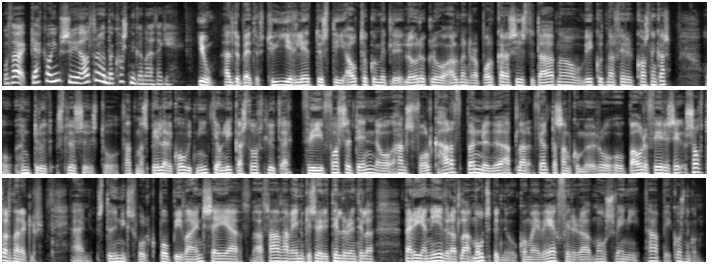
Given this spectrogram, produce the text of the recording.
Og það gekk á ímsu í aldrahanda kostningana eða ekki? Jú, heldur betur. Týjir letust í átökum millir lauruglu og almennra borgara síðustu dagarna á vikurnar fyrir kostningar og hundruð slösuðust og þarna spilaði COVID-19 líka stórt hlutverk því fórsetinn og hans fólk harð bönnuðu allar fjöldasamkomur og, og báru fyrir sig sóttvarnareglur. En stuðningsfólk Bobby Vine segja að það hafi einungis verið tilröðin til að berja niður alla mótspilnu og koma í veg fyrir að Mó Sveini tapi kostningunum.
